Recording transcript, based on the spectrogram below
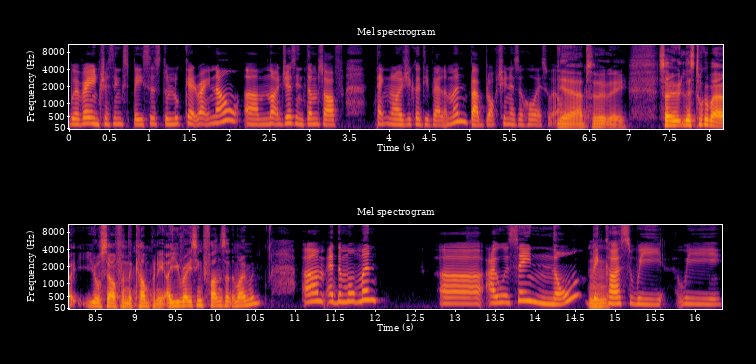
we're very interesting spaces to look at right now. Um, not just in terms of technological development, but blockchain as a whole as well. Yeah, absolutely. So let's talk about yourself and the company. Are you raising funds at the moment? Um, at the moment, uh, I would say no Mhm. because we we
